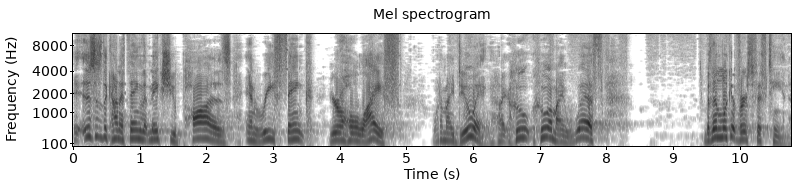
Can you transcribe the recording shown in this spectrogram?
This is the kind of thing that makes you pause and rethink your whole life. What am I doing? Like, who, who am I with? But then look at verse 15.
